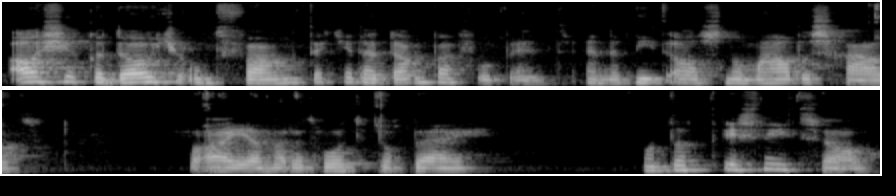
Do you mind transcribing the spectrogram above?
als je een cadeautje ontvangt, dat je daar dankbaar voor bent. En het niet als normaal beschouwt. Van, ah ja, maar dat hoort er toch bij. Want dat is niet zo.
